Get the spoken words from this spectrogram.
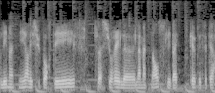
les maintenir, les supporter, assurer la maintenance, les backups, etc.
